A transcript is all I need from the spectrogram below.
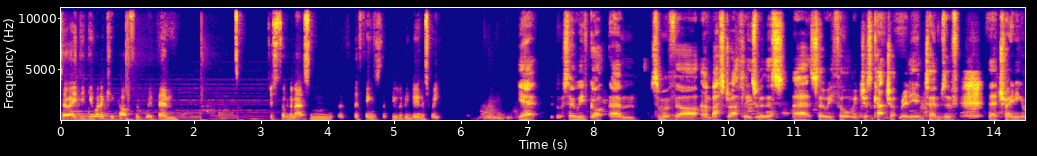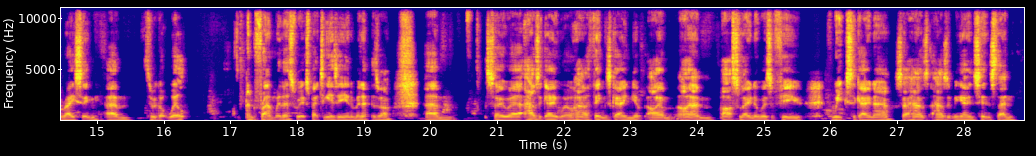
So, hey, did you want to kick off with them? Um, just talking about some of the things that people have been doing this week. Yeah, so we've got um, some of our ambassador athletes with us. Uh, so we thought we'd just catch up really in terms of their training and racing. Um, so we've got Will and Fran with us. We're expecting Izzy in a minute as well. Um, so uh, how's it going, Will? How are things going? I am I am Barcelona was a few weeks ago now. So how's how's it been going since then?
